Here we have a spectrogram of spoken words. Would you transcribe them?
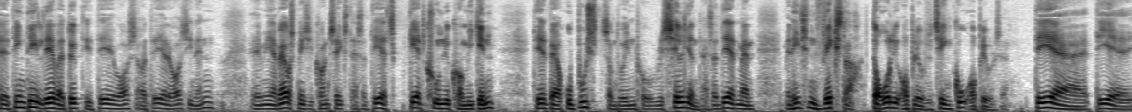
øh, det er en del af det at være dygtig, det er jo også, og det er det også i en anden øh, mere erhvervsmæssig kontekst, altså det at, det at kunne komme igen, det at være robust, som du er inde på, resilient, altså det at man, man hele tiden veksler dårlige oplevelser til en god oplevelse det er, det er,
